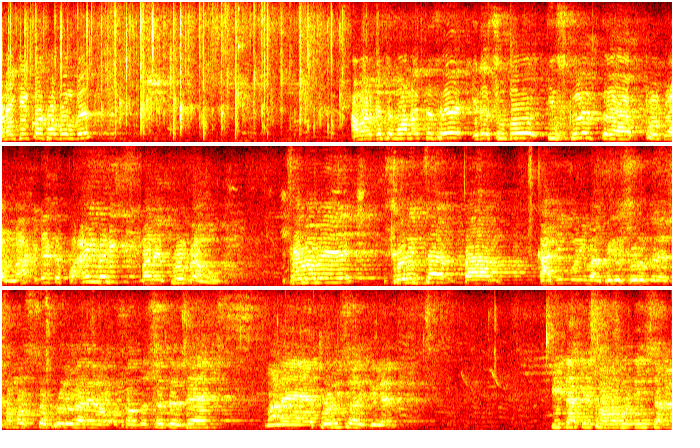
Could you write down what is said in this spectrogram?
অনেকেই কথা বলবেন আমার কাছে মনে হচ্ছে এটা শুধু স্কুলের প্রোগ্রাম না, এটা একটা পারিবারিক মানে প্রোগ্রামও যেভাবে শরীফ স্যার তার কাজী পরিবার থেকে শুরু করে সমস্ত পরিবারের সদস্যদের মানে পরিচয় দিলেন পিতাকে সভাপতি হিসাবে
